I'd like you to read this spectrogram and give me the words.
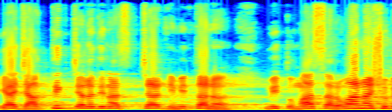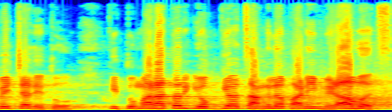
या जागतिक जलदिनाच्या निमित्तानं मी तुम्हा सर्वांना शुभेच्छा देतो. की तुम्हाला तर योग्य चांगलं पाणी मिळावंच.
